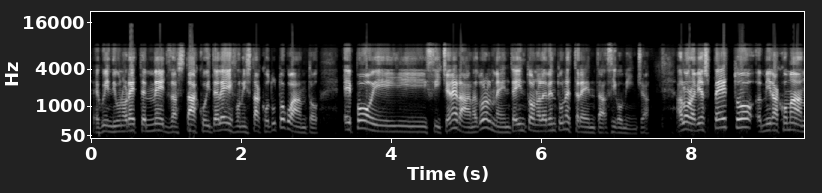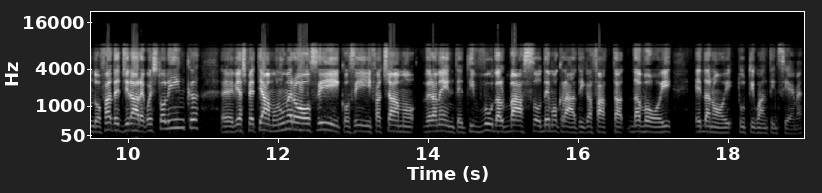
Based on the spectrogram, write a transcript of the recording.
e quindi un'oretta e mezza stacco i telefoni, stacco tutto quanto, e poi si cenerà naturalmente, e intorno alle 21.30 si comincia. Allora vi aspetto, mi raccomando fate girare questo link, eh, vi aspettiamo numerosi, così facciamo veramente tv dal basso democratica fatta da voi e da noi tutti quanti insieme.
